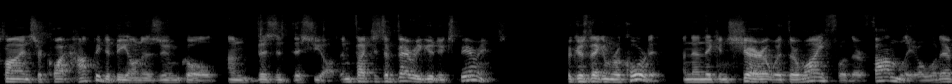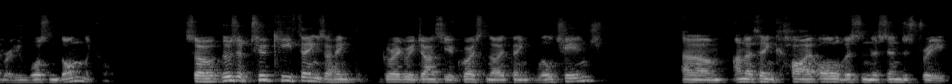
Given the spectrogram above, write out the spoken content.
clients are quite happy to be on a Zoom call and visit this yacht. In fact, it's a very good experience because they can record it and then they can share it with their wife or their family or whatever who wasn't on the call. So those are two key things I think, Gregory, to answer your question that I think will change. Um, and I think how all of us in this industry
